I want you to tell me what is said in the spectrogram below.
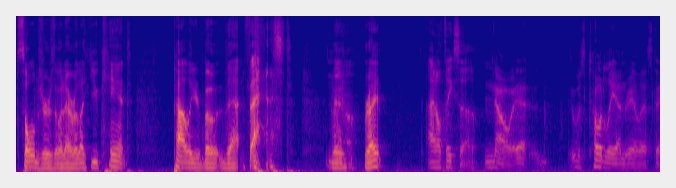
soldiers or whatever like you can't paddle your boat that fast. No. right? I don't think so. No, it, it was totally unrealistic.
